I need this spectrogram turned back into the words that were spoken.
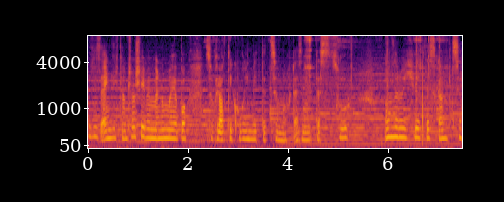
Das ist eigentlich dann schon schön, wenn man nur mal ein paar so glatte Kugeln mit dazu macht. Also nicht, dass zu unruhig wird das Ganze.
